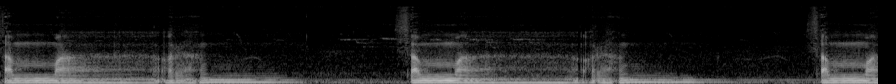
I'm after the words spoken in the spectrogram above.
สัมมาอรหัง สัมมาอรหัง สัมมา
